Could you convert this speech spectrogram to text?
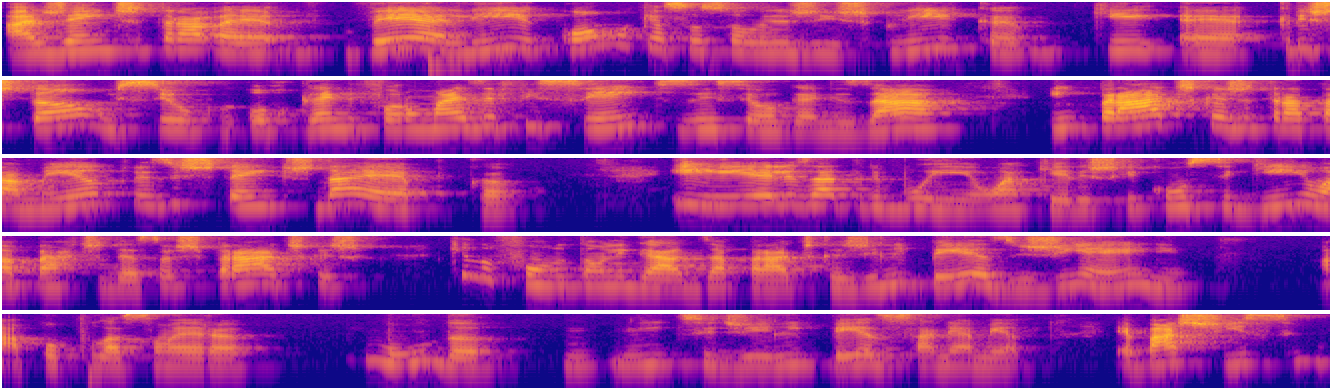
A gente é, vê ali como que a sociologia explica que é, cristãos se foram mais eficientes em se organizar em práticas de tratamento existentes da época. E eles atribuíam àqueles que conseguiam, a partir dessas práticas, que no fundo estão ligados a práticas de limpeza, higiene, a população era imunda, índice de limpeza, saneamento é baixíssimo,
